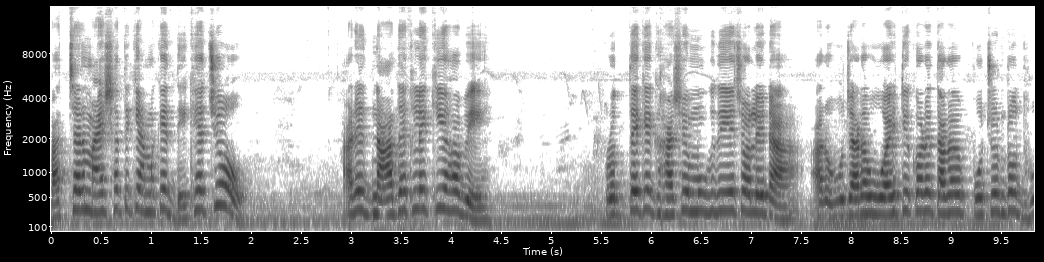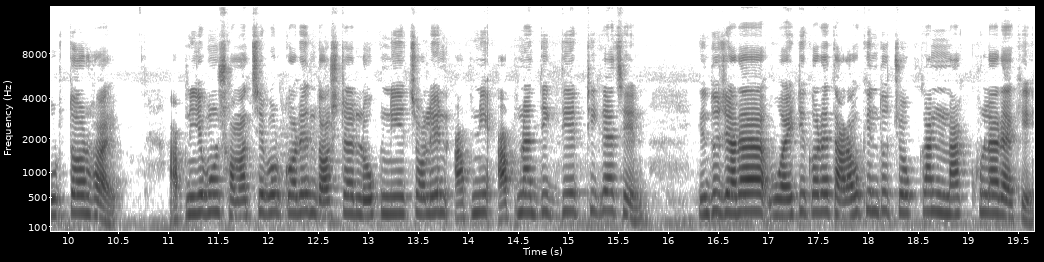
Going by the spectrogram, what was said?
বাচ্চার মায়ের সাথে কি আমাকে দেখেছ? আরে না দেখলে কি হবে? প্রত্যেকে ঘাসে মুখ দিয়ে চলে না। আর ও যারা ওয়াইটি করে, তারা প্রচণ্ড ধূর্তর হয়। আপনি যেমন সমাজসেবক করেন, দশটা লোক নিয়ে চলেন, আপনি আপনার দিক দিয়ে ঠিক আছেন। কিন্তু যারা ওয়াইটি করে, তারাও কিন্তু চোখ কান নাক খোলা রাখে।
